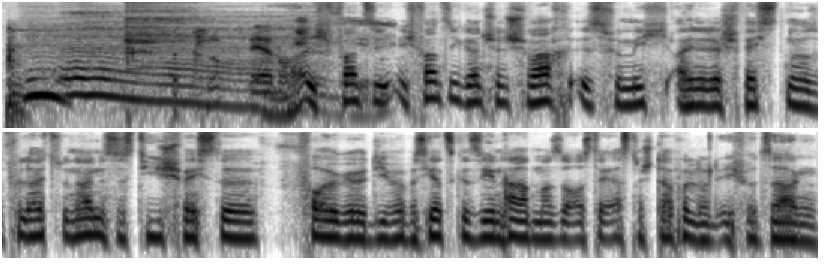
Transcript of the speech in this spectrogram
Bekloppt wäre noch Ja, ich, fand sie, ich fand sie ganz schön schwach, ist für mich eine der schwächsten, also vielleicht so, nein, es ist die schwächste Folge, die wir bis jetzt gesehen haben, also aus der ersten Staffel und ich würde sagen,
